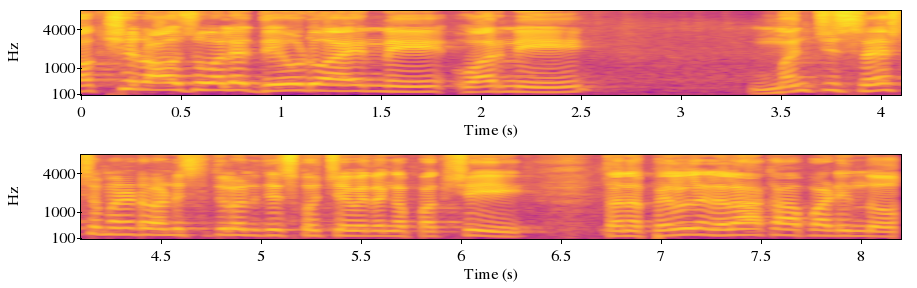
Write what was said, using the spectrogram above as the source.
పక్షి రాజు వలె దేవుడు ఆయన్ని వారిని మంచి శ్రేష్టమైనటువంటి స్థితిలోని తీసుకొచ్చే విధంగా పక్షి తన పిల్లలను ఎలా కాపాడిందో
